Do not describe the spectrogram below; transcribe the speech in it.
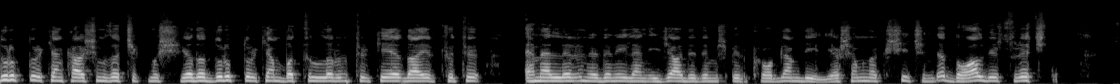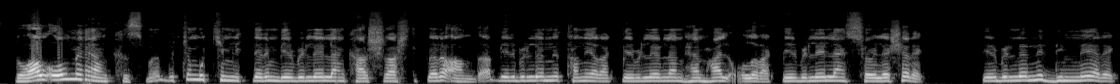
durup dururken karşımıza çıkmış ya da durup dururken Batılıların Türkiye'ye dair kötü emelleri nedeniyle icat edilmiş bir problem değil. Yaşamın akışı içinde doğal bir süreçti. Doğal olmayan kısmı bütün bu kimliklerin birbirleriyle karşılaştıkları anda birbirlerini tanıyarak, birbirleriyle hemhal olarak, birbirleriyle söyleşerek, birbirlerini dinleyerek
